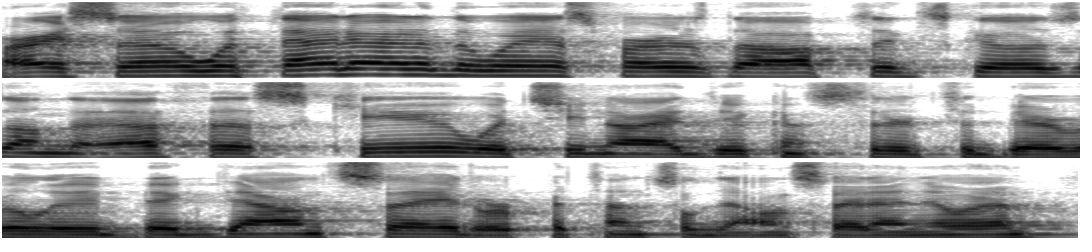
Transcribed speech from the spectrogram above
All right, so with that out of the way, as far as the optics goes on the FSQ, which you know I do consider to be a really big downside or potential downside anyway,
